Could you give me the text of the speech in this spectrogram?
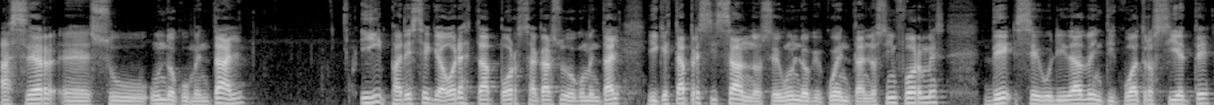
hacer eh, su, un documental. Y parece que ahora está por sacar su documental y que está precisando, según lo que cuentan los informes, de seguridad 24/7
